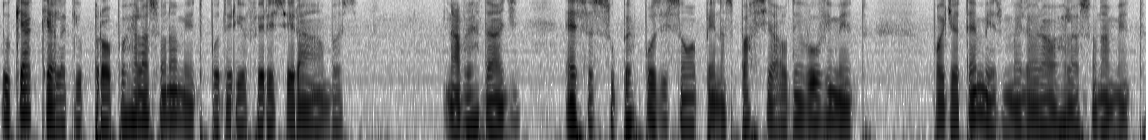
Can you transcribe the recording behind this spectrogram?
do que aquela que o próprio relacionamento poderia oferecer a ambas. Na verdade, essa superposição apenas parcial do envolvimento pode até mesmo melhorar o relacionamento.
